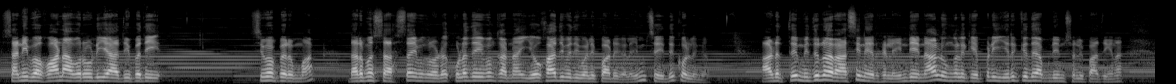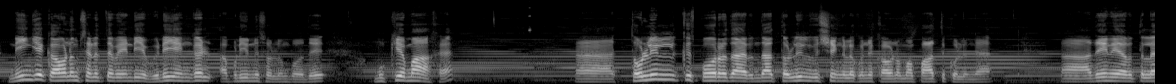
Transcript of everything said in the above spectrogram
சனி பகவான் அவருடைய அதிபதி சிவபெருமான் தர்மசாஸ்திரம் இவங்களோட குலதெய்வம் கண்ணா யோகாதிபதி வழிபாடுகளையும் செய்து கொள்ளுங்கள். அடுத்து மிதுன ராசி நேர்கள் இன்றைய நாள் உங்களுக்கு எப்படி இருக்குது அப்படின்னு சொல்லி பார்த்தீங்கன்னா நீங்கள் கவனம் செலுத்த வேண்டிய விடயங்கள் அப்படின்னு சொல்லும்போது முக்கியமாக தொழிலுக்கு போகிறதா இருந்தால் தொழில் விஷயங்களை கொஞ்சம் கவனமாக பார்த்துக்கொள்ளுங்க. அதே நேரத்தில்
